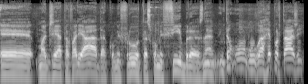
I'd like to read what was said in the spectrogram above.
é, uma dieta variada, comer frutas, comer fibras. Né? Então, o, o, a reportagem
